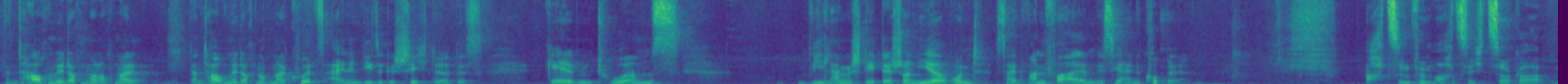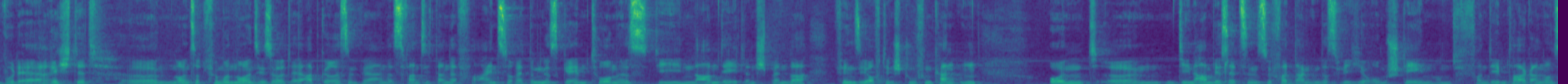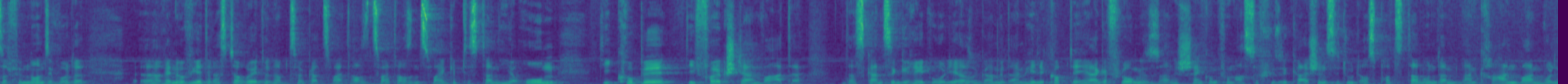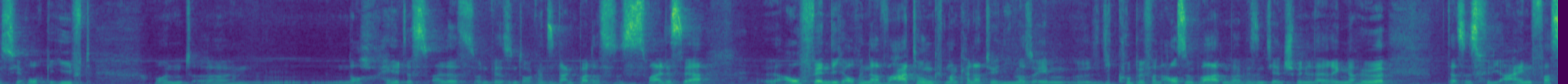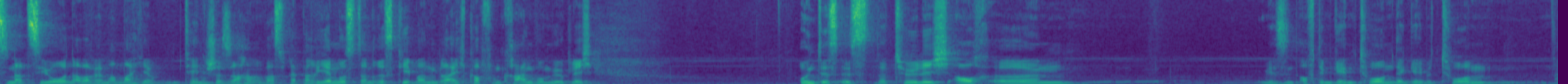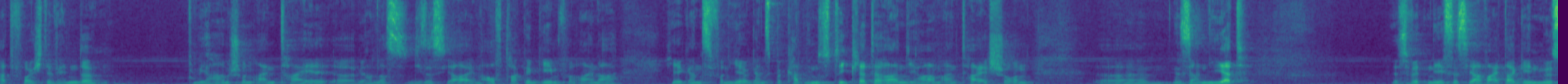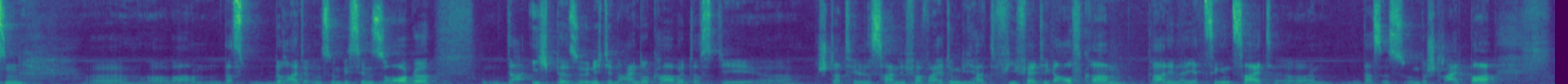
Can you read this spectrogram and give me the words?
Dann tauchen wir doch mal noch mal, dann tauchen wir doch noch kurz ein in diese Geschichte des gelben Turms. Wie lange steht der schon hier und seit wann vor allem ist hier eine Kuppel? 1885 circa wurde er errichtet. 1995 ähm, sollte er abgerissen werden. Es fand sich dann der Verein zur Rettung des Gelben Turmes. Die Namen der edlen Spender finden Sie auf den Stufenkanten. Und ähm, den haben wir es letztendlich zu verdanken, dass wir hier oben stehen. Und von dem Tag an 1995 wurde äh, renoviert, restauriert und ab ca. 2000, 2002 gibt es dann hier oben die Kuppel, die Volkssternwarte. Das ganze Gerät wurde ja sogar mit einem Helikopter hergeflogen. Es ist eine Schenkung vom Astrophysikalischen Institut aus Potsdam und dann mit einem Kranwagen wurde es hier hochgehievt. Und ähm, noch hält es alles und wir sind auch ganz dankbar. Das ist, weil es sehr äh, aufwendig, auch in der Wartung. Man kann natürlich nicht mal so eben äh, die Kuppel von außen warten, weil wir sind hier in schwindelerregender Höhe. Das ist für die einen Faszination, aber wenn man mal hier technische Sachen und was reparieren muss, dann riskiert man gleich Kopf und Kragen womöglich. Und es ist natürlich auch, ähm, wir sind auf dem gelben Turm. Der gelbe Turm hat feuchte Wände. Wir haben schon einen Teil, äh, wir haben das dieses Jahr in Auftrag gegeben von einer hier ganz, von hier ganz bekannten Industriekletterern. Die haben einen Teil schon äh, saniert. Es wird nächstes Jahr weitergehen müssen, äh, aber das bereitet uns so ein bisschen Sorge da ich persönlich den Eindruck habe, dass die äh, Stadt Hildesheim, die Verwaltung, die hat vielfältige Aufgaben, gerade in der jetzigen Zeit. Ähm, das ist unbestreitbar.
